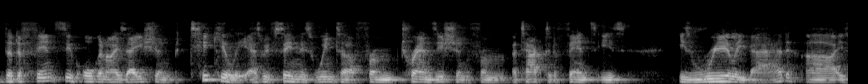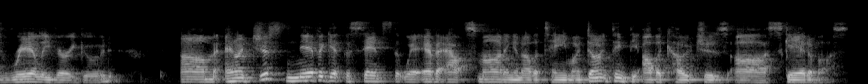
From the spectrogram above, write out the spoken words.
the defensive organization, particularly as we've seen this winter from transition from attack to defense, is is really bad. Uh, is rarely very good. Um, and I just never get the sense that we're ever outsmarting another team. I don't think the other coaches are scared of us.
